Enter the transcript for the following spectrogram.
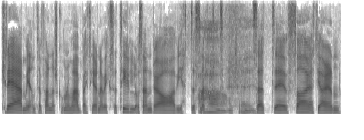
kräm egentligen, för annars kommer de här bakterierna växa till och sen dö av jättesnabbt. Aha, okay. Så att eh, för att göra en,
